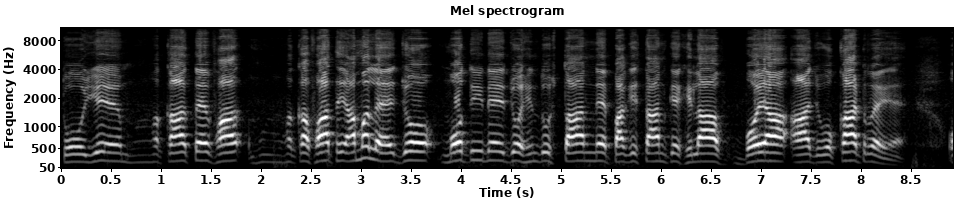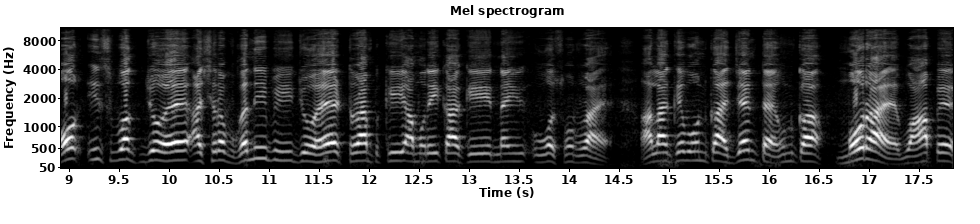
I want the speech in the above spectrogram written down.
تو یہ مقافات عمل ہے جو مودی نے، جو ہندوستان نے پاکستان کے خلاف بویا، آج وہ کاٹ رہے ہیں۔ اور اس وقت جو ہے، اشرف غنی بھی جو ہے، ٹرمپ کی، امریکہ کی نہیں، وہ سن رہا ہے۔ حالانکہ وہ ان کا ایجنٹ ہے، ان کا مورا ہے۔ وہاں پہ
